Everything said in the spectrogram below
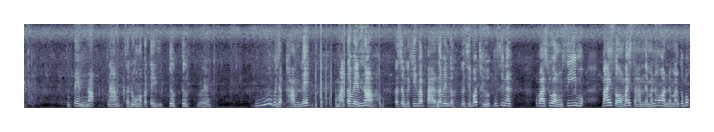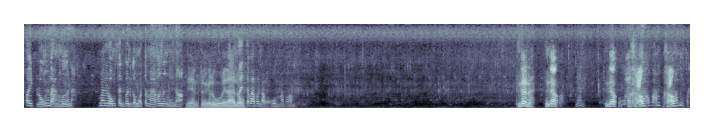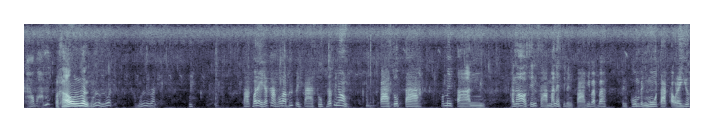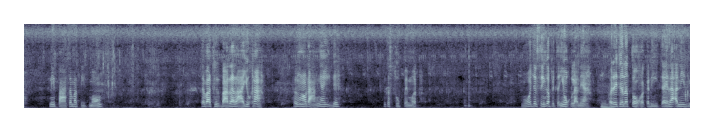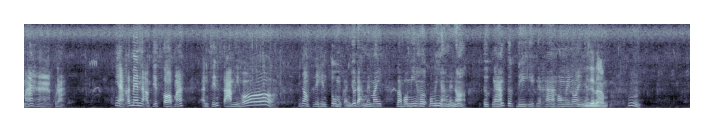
มันเต้นเนาะน้ำสะดุ้งเขาก็เต้นตึกตึกเลยอู้ไปอยากทำเด็กมาตะเวนเนาะแล้วสมก็คิดว่าป่าตะเวนก็คือสิบ่ถึกนี่สินะเพราะว่าช่วงสี่โมงบ่ายสองบ่ายสามเนี่ยมันห่อนเนี่ยมันก็บ่ค่อยหลงบางมือน่ะ มันลงเส้นเพิ่นกับหัวตะหมาบางนึงหน่อยเนาะเนี่ยเพิ่นก็รู้เวลาลสงงสัยแต่ว่าเพิ่นเอาโคมมาพร้อมถึงแล้วนะถึงแล้วนั่นถึงแล้วปลาขาวบั๊มขาว มีปลาขาวบั๊มปลาขาวล้วนหมุนล้วนๆหมุนล้วนๆปากบ่ได้นะค่ะเพราะว่ามันเป็นปลาซุปเด้อพี่น้องปลาซุปตาเพราะมันปลาอันคันเขาเอาเส้นสามมันเนี่ยสิเป็นปลาที่แบบว่า เป็นกุ้มเป็นหมูตักเอาอะไรอยู่นี่ปลาสมาติดหมอง แต่ว่าถือบาทละหลายอยู่ค่ะเพิ่งเขาด่างไงอีกเด้มันก็ซุปไปหมดโอ้ยจังสิงก็เป็นตะยกละเนี่ยๆพอได้เจอแล้วโตก็ดีใจแล้วอันนี้หมาหาคุณอะเนี่ยเขาแม่นน่ะเอาจิตสอกมาอันสินสามนี่โหพี่น้องจะได้เห็นตุ่มกันอยู่ดังไม่ไหมเราบ่มีเหอะบ่มีหยังเลยเนาะตึกงามตึกดีอีกเนี่ยค่ะห้องน้อยๆมีเนี่ยแต่น้อืม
